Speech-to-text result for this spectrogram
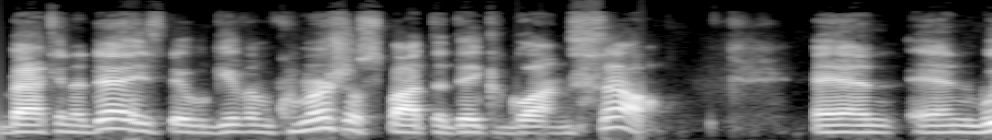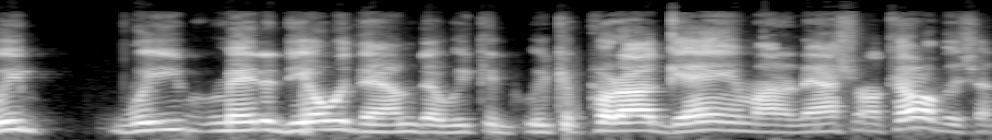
back in the days, they would give them commercial spot that they could go out and sell and and we we made a deal with them that we could we could put our game on a national television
